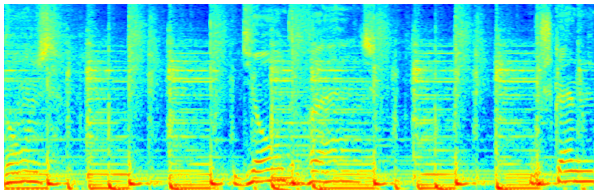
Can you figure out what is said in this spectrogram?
longe de onde vais, buscando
